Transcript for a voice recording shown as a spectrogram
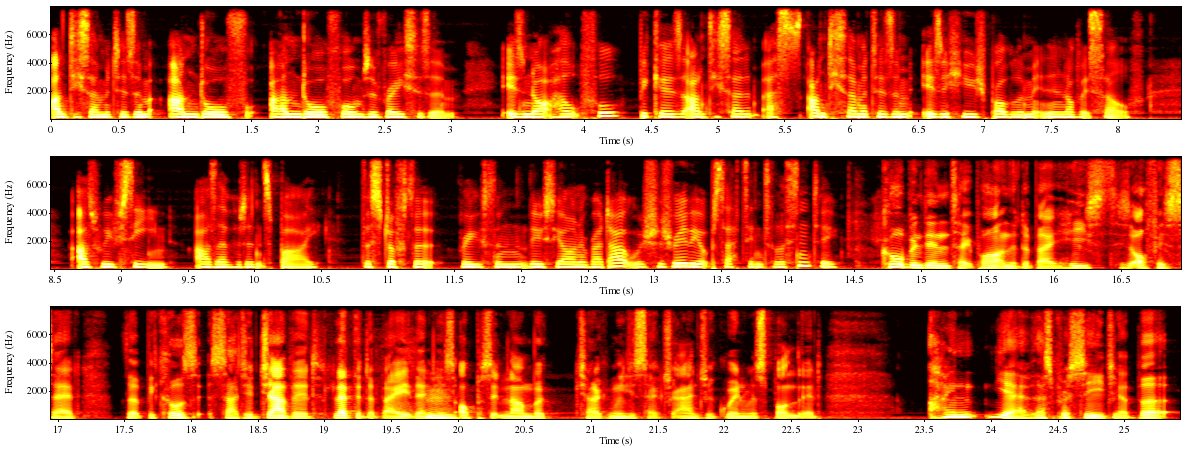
anti-Semitism and all and all forms of racism is not helpful because anti-Semitism is a huge problem in and of itself, as we've seen, as evidenced by the stuff that Ruth and Luciana read out, which was really upsetting to listen to. Corbyn didn't take part in the debate. He's, his office said that because Sajid Javid led the debate, then mm. his opposite number, Shadow Community Secretary Andrew Gwynne, responded. I mean, yeah, that's procedure, but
